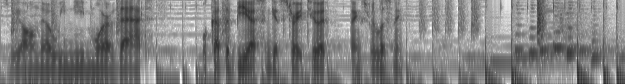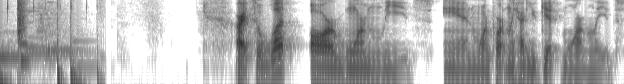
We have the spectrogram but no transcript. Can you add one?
As we all know, we need more of that. We'll cut the BS and get straight to it. Thanks for listening. All right, so what are warm leads? And more importantly, how do you get warm leads?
